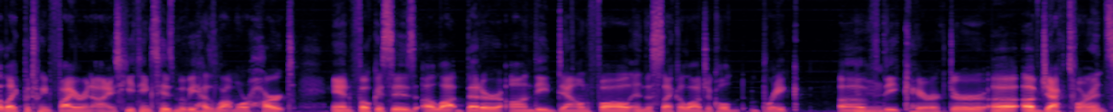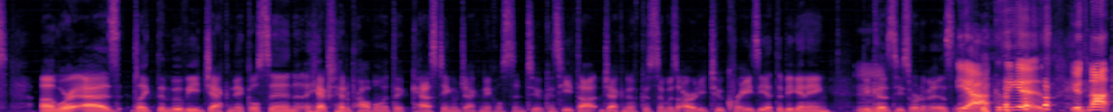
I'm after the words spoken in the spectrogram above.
like between Fire and Ice. He thinks his movie has a lot more heart and focuses a lot better on the downfall and the psychological break of the character uh, of Jack Torrance. Um, whereas like the movie Jack Nicholson, he actually had a problem with the casting of Jack Nicholson too, because he thought Jack Nicholson was already too crazy at the beginning, because he sort of is. Yeah, because he is. You're not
